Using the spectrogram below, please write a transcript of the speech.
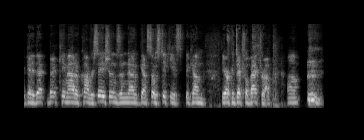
okay that that came out of conversations and now got so sticky it's become the architectural backdrop. Um,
